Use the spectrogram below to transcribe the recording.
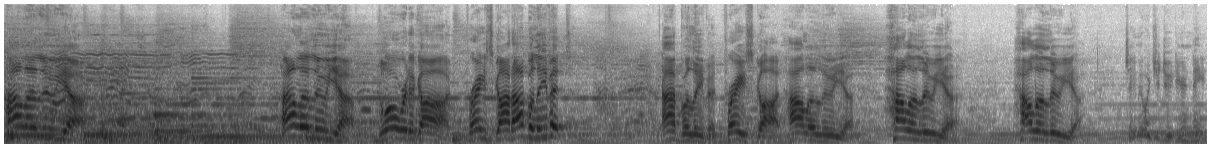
Hallelujah. Hallelujah. Glory to God. Praise God. I believe it. I believe it. Praise God. Hallelujah. Hallelujah. Hallelujah. Jamie, what'd you do to your knee?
